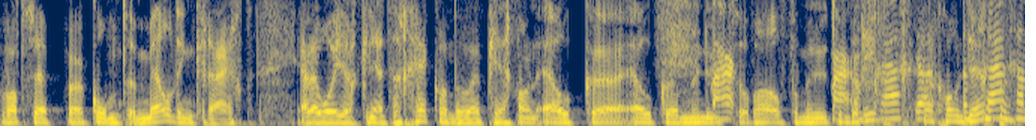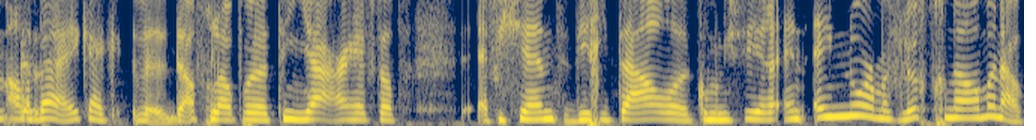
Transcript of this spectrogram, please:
WhatsApp komt een melding krijgt. Ja, dan word je knettergek. Want dan heb je gewoon elke, elke minuut maar, of halve minuut een bericht. Vraag, ja, gewoon een vraag aan allebei. Kijk, de afgelopen tien jaar heeft dat efficiënt, digitaal communiceren een enorme vlucht genomen. Nou,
